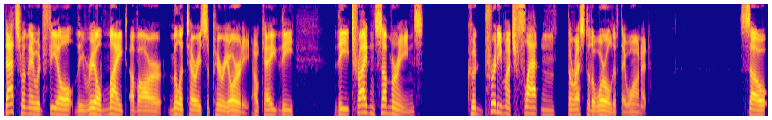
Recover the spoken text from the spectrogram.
that's when they would feel the real might of our military superiority. Okay? The the Trident submarines could pretty much flatten the rest of the world if they wanted. So,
